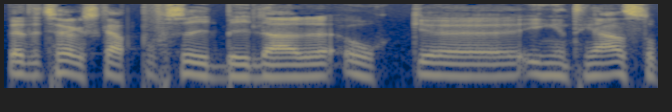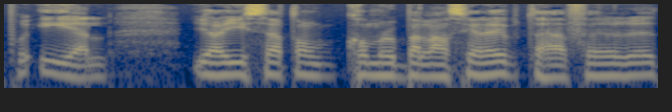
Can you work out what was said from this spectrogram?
väldigt hög skatt på fossilbilar och eh, ingenting alls då på el. Jag gissar att de kommer att balansera ut det här för eh,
